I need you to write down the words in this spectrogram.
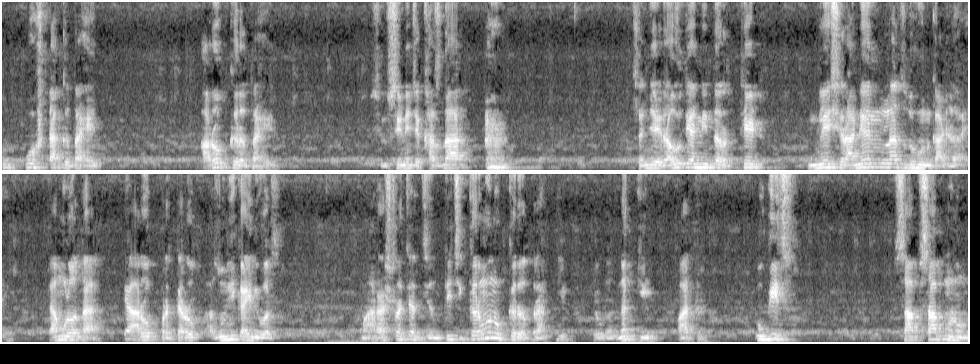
पोस्ट टाकत आहेत आरोप करत आहेत. शिवसेनेचे खासदार संजय राऊत यांनी तर थेट निलेश राणेंनाच धुवून काढलं आहे. त्यामुळं आता हे आरोप प्रत्यारोप अजूनही काही दिवस महाराष्ट्राच्या जनतेची करमणूक करत राहतील एवढं नक्की मात्र उगीच सापसाप म्हणून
